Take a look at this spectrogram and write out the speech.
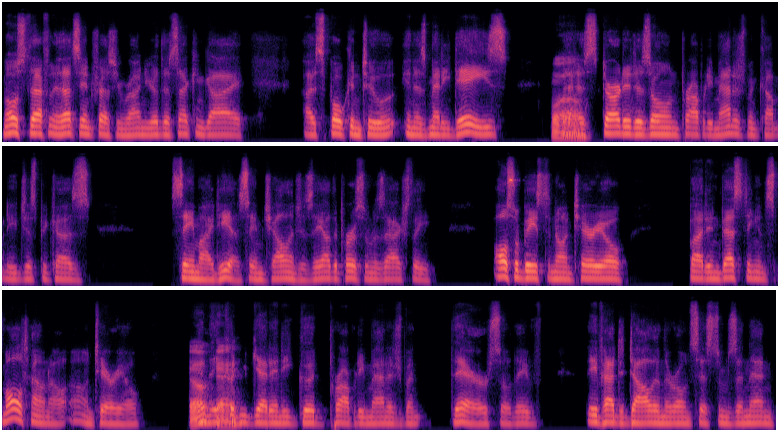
Most definitely. That's interesting, Ron. You're the second guy I've spoken to in as many days wow. that has started his own property management company just because same idea, same challenges. The other person was actually also based in Ontario, but investing in small town Ontario. Okay. And they couldn't get any good property management there. So they've they've had to dial in their own systems. And then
